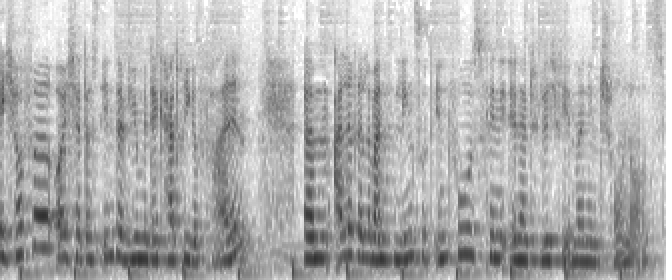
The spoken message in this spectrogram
Ich hoffe, euch hat das Interview mit der Katri gefallen. Ähm, alle relevanten Links und Infos findet ihr natürlich wie immer in den Show Notes.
